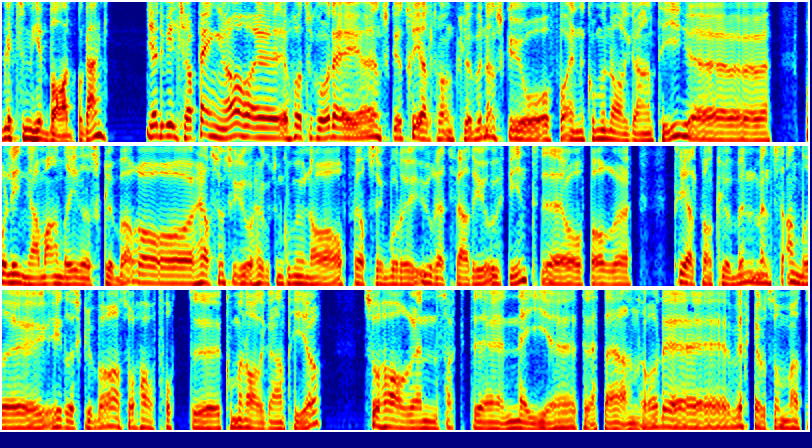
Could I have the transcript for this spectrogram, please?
blitt så mye bad på gang? Ja, de vil ikke ha penger. Eh, HTK, de ønsker, Trialtonklubben ønsker jo å få en kommunal garanti eh, på linje med andre idrettsklubber, og her syns jeg jo Haugesund kommune har oppført seg både urettferdig og ufint overfor eh, Trialtonklubben, mens andre idrettsklubber altså har fått eh, kommunale garantier. Så har en sagt eh, nei til dette ærendet, og det virker som at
